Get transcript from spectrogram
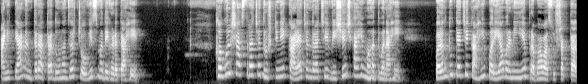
आणि त्यानंतर आता दोन हजार चोवीसमध्ये घडत आहे. खगोलशास्त्राच्या दृष्टीने काळ्या चंद्राचे विशेष काही महत्त्व नाही परंतु त्याचे काही पर्यावरणीय प्रभाव असू शकतात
